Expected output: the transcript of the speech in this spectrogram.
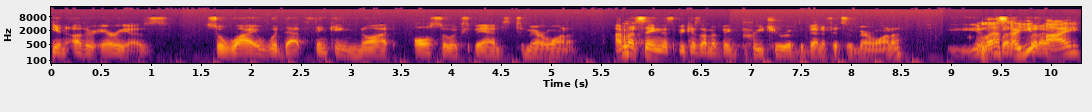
in other areas. So why would that thinking not also expand to marijuana? I'm not saying this because I'm a big preacher of the benefits of marijuana. You know, Les, but- are you but I-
